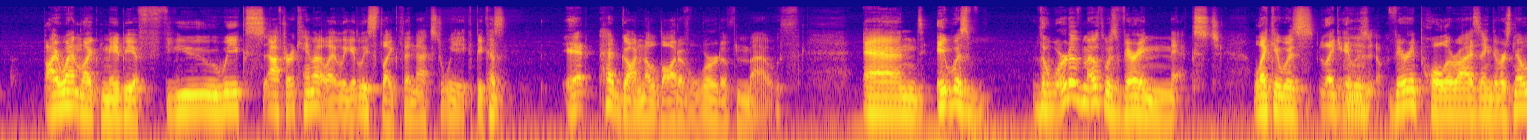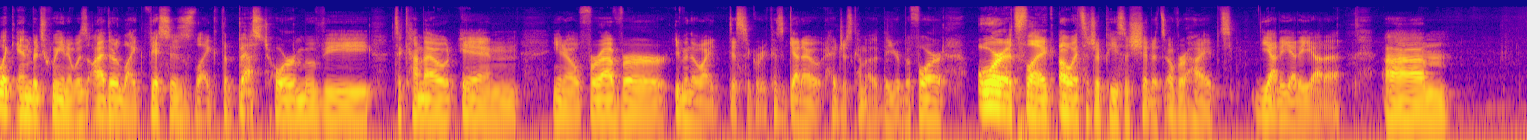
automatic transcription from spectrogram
i went like maybe a few weeks after it came out like, like at least like the next week because it had gotten a lot of word of mouth. And it was the word of mouth was very mixed like it was like it was very polarizing. There was no like in between. It was either like this is like the best horror movie to come out in you know forever even though i disagree because get out had just come out the year before. Or it's like oh it's such a piece of shit it's overhyped yada yada yada. Um,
